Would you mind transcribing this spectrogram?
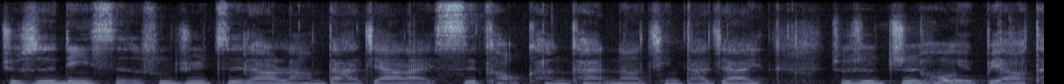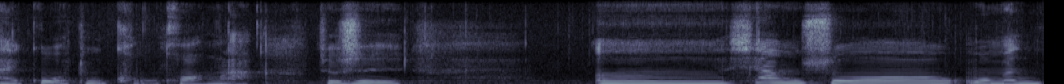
就是历史的数据资料，让大家来思考看看。那请大家就是之后也不要太过度恐慌啦，就是。嗯，像说我们，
